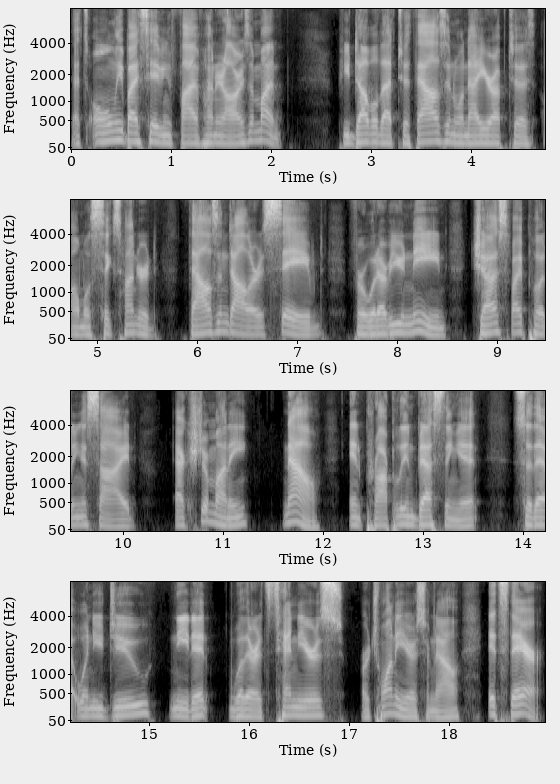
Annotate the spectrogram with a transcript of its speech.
That's only by saving $500 a month. If you double that to a thousand, well, now you're up to almost six hundred thousand dollars saved for whatever you need just by putting aside extra money now and properly investing it so that when you do need it, whether it's 10 years or 20 years from now, it's there.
